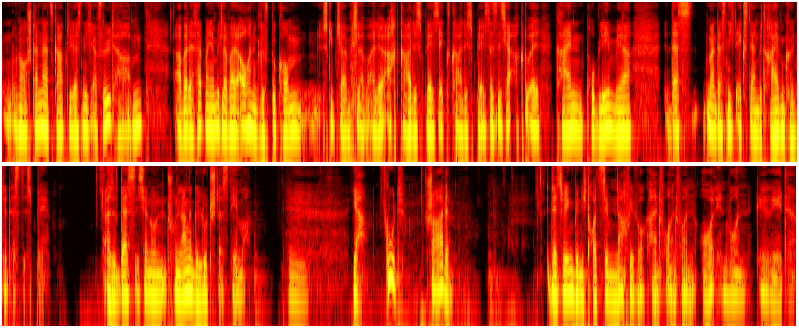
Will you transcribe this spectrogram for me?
noch Standards gab, die das nicht erfüllt haben. Aber das hat man ja mittlerweile auch in den Griff bekommen. Es gibt ja mittlerweile 8K-Displays, 6K-Displays. Das ist ja aktuell kein Problem mehr, dass man das nicht extern betreiben könnte, das Display. Also das ist ja nun schon lange gelutscht, das Thema. Mhm. Ja, gut, schade. Deswegen bin ich trotzdem nach wie vor kein Freund von All-in-One-Geräte.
